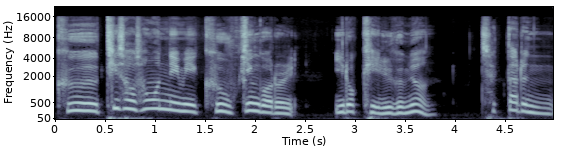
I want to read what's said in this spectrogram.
그 티서 성우님이 그 웃긴 거를 이렇게 읽으면 색다른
